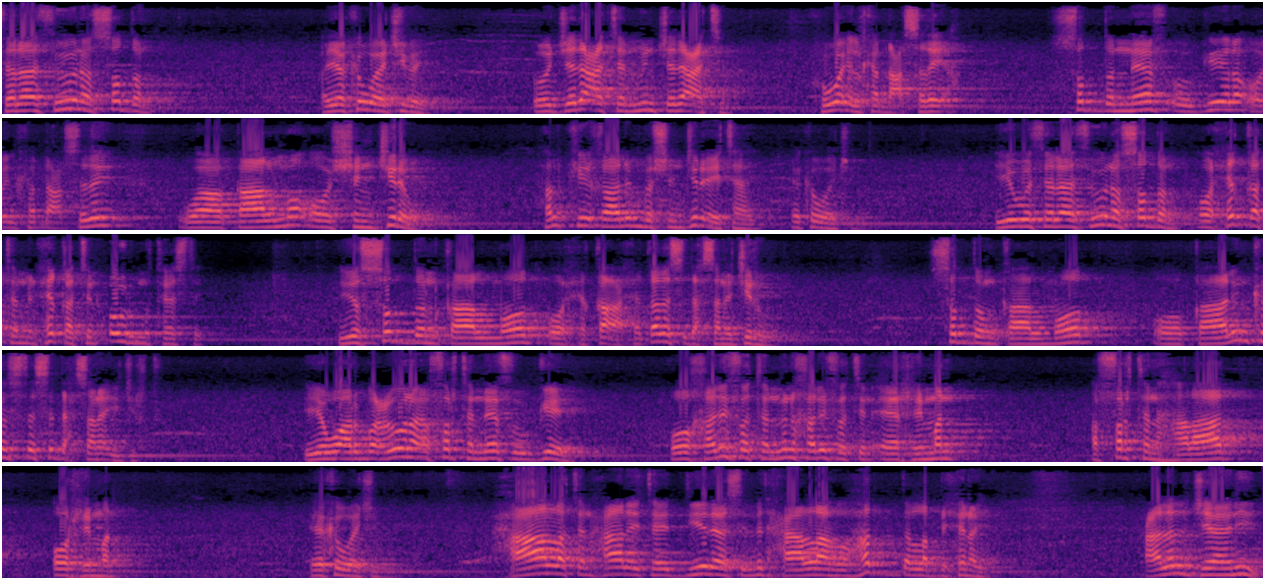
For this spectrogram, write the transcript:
Halaaثuuna soddon ayaa ka waajibaya oo jadacatan min jadacatin kuwo ilka dhacsaday ah. Soddon neef oo geela oo ilka dhacsaday waa qaalmo oo shan jiraw halkii qaalinba shan jir ay tahay ee ka waajibay iyo wa halaaثuuna soddon oo xiqatan min xiqatin owr muteestay iyo soddon qaalmood oo xiqo ah xiqada saddex sano jir soddon qaalmood oo qaalin kasta saddex sano ay jirto. Iyo wa arbacuuna afartan neef oo geela oo khalifatan min khalifatin ee riman. Afartan halaad oo riman ee ka waajibay xaalatan xaalay tahay diyadaasi mid xaalaho hadda la bixinayo. Cala aljaani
